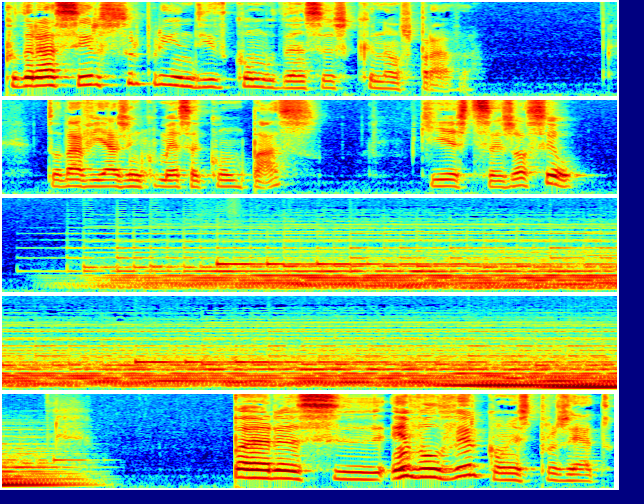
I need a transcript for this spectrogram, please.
Poderá ser surpreendido com mudanças que não esperava. Toda a viagem começa com um passo, que este seja o seu. Para se envolver com este projeto,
